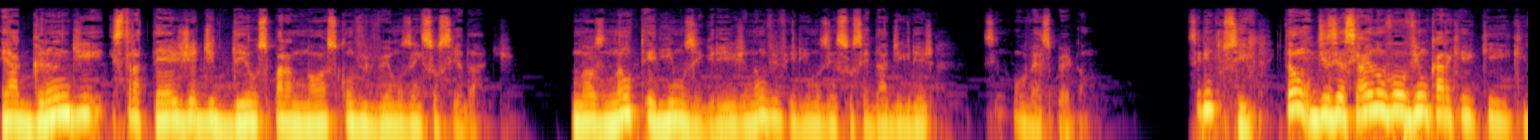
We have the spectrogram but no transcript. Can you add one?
é a grande estratégia de Deus para nós convivermos em sociedade. Nós não teríamos igreja, não viveríamos em sociedade de igreja se não houvesse perdão. Seria impossível. Então, dizer assim, ah, eu não vou ouvir um cara que. que, que-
